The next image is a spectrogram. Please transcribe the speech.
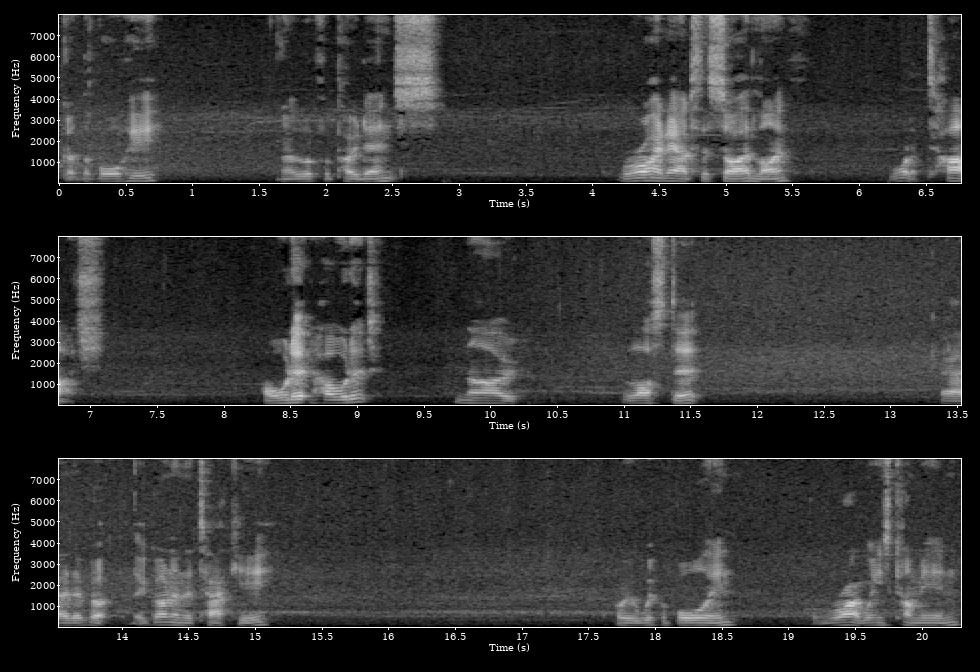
Got the ball here. I look for Podence. Right out to the sideline. What a touch. Hold it, hold it. No. Lost it. Okay, they've got they've got an attack here. Probably whip a ball in. Right when he's come in.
